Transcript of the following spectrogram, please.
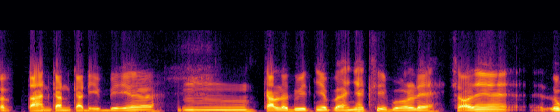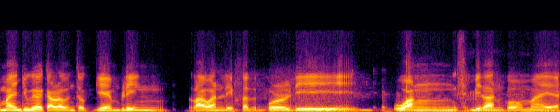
pertahankan KDB ya. Hmm, kalau duitnya banyak sih boleh. Soalnya lumayan juga kalau untuk gambling lawan Liverpool di uang 9 koma ya.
